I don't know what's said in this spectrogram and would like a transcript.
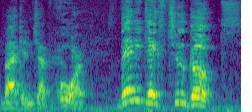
back in chapter 4. Then he takes two goats.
